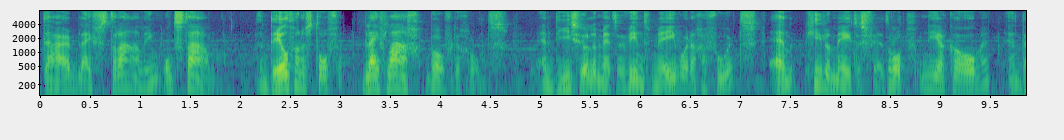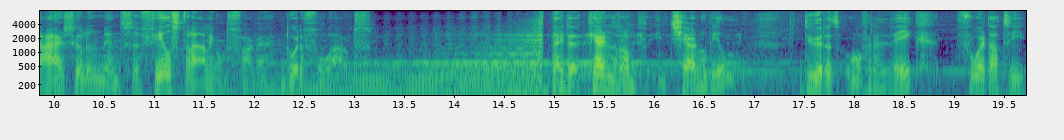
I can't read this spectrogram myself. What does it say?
daar blijft straling ontstaan. Een deel van de stoffen blijft laag boven de grond. En die zullen met de wind mee worden gevoerd en kilometers verderop neerkomen. En daar zullen mensen veel straling ontvangen door de fallout. Bij de kernramp in Tsjernobyl duurde het ongeveer een week voordat die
